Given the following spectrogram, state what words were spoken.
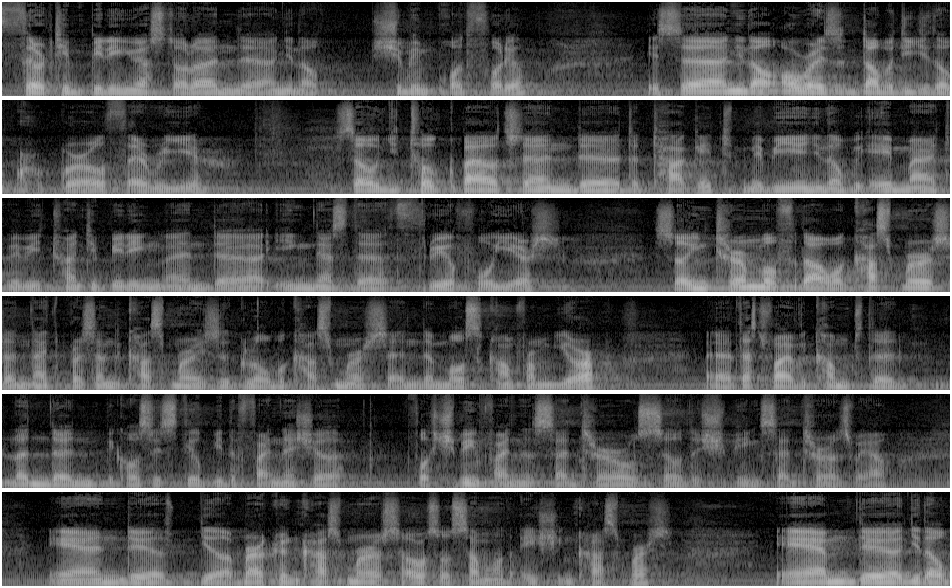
30 billion US dollar in the you know shipping portfolio. It's uh, you know always double-digit growth every year. So you talk about and uh, the target, maybe you know we aim at maybe 20 billion and uh, in the next uh, three or four years. So in terms of our customers, 90% customers is global customers, and the most come from Europe. Uh, that's why we come to the London because it still be the financial for shipping finance center, also the shipping center as well. And uh, you know, American customers, also some of the Asian customers. And uh, you know,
